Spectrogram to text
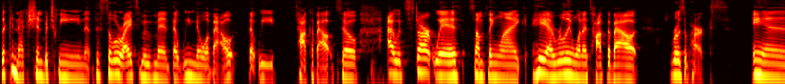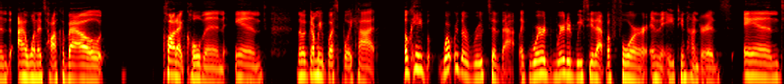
the connection between the civil rights movement that we know about, that we talk about. So I would start with something like, hey, I really want to talk about Rosa Parks and I want to talk about Claudette Colvin and the Montgomery bus boycott. Okay, but what were the roots of that? Like where where did we see that before in the 1800s? And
